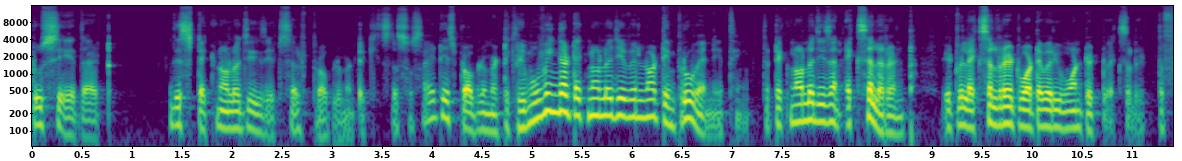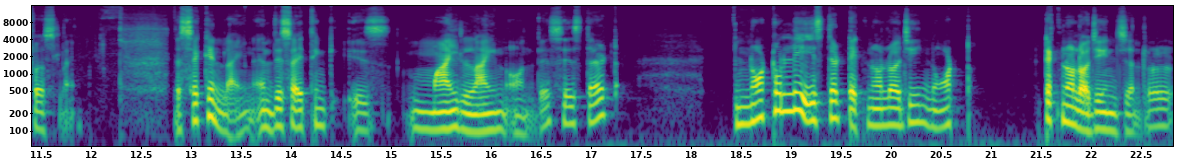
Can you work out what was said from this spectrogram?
to say that this technology is itself problematic. It's the society is problematic. Removing the technology will not improve anything. The technology is an accelerant. It will accelerate whatever you want it to accelerate, the first line. The second line, and this I think is my line on this, is that not only is the technology not technology in general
